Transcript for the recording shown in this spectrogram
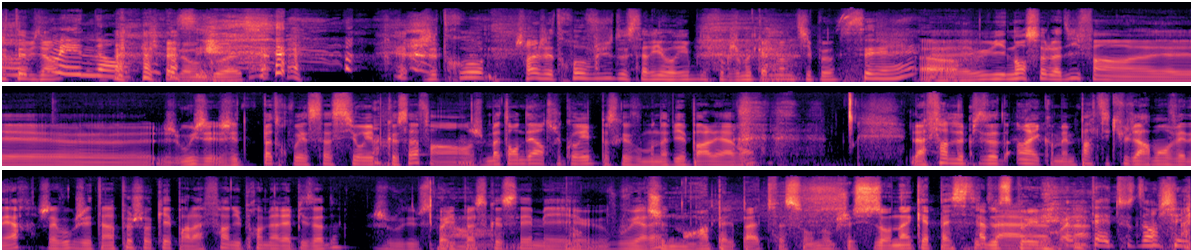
J'étais bien. Mais non, Quelle angoisse. J'ai trop, je crois que j'ai trop vu de séries horribles. Il faut que je me calme un petit peu. c'est vrai. Ah. Euh, oui, non, cela dit, enfin, euh, oui, j'ai pas trouvé ça si horrible que ça. Enfin, je m'attendais à un truc horrible parce que vous m'en aviez parlé avant. La fin de l'épisode 1 est quand même particulièrement vénère. J'avoue que j'étais un peu choqué par la fin du premier épisode. Je vous spoil Non, pas ce que c'est, mais non. euh, vous verrez. Je ne m'en rappelle pas de toute façon, donc je suis en incapacité Ah de bah, spoiler. voilà. T'as tout enchaîné,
